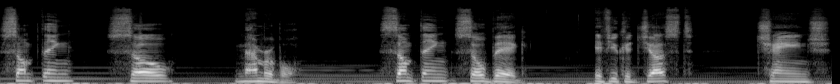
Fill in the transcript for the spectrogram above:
something so memorable, something so big. If you could just change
